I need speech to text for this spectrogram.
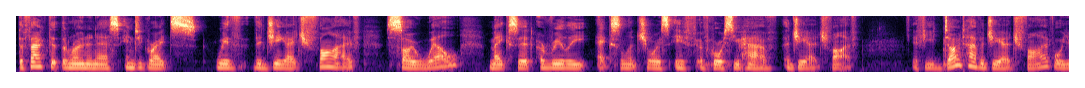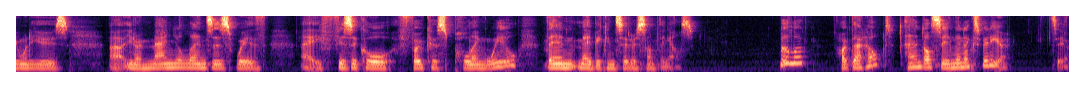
the fact that the Ronin S integrates with the GH5 so well makes it a really excellent choice if, of course, you have a GH5. If you don't have a GH5 or you want to use uh, you know, manual lenses with a physical focus pulling wheel, then maybe consider something else. But look, hope that helped, and I'll see you in the next video. See ya.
